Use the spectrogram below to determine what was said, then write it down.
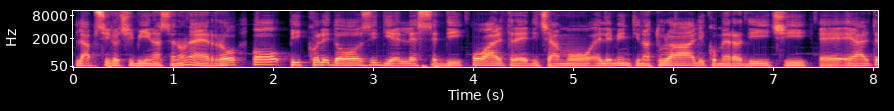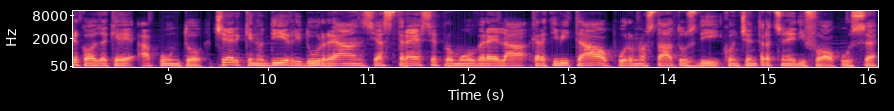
la psilocibina se non erro, o piccole dosi di LSD o altre diciamo elementi naturali come radici e, e altre cose che appunto cerchino di ridurre ansia, stress e promuovere la creatività oppure uno status di concentrazione e di focus.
